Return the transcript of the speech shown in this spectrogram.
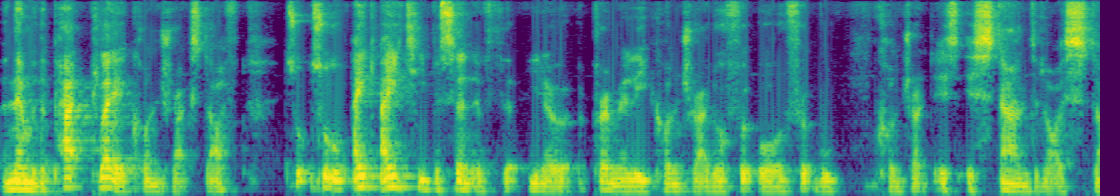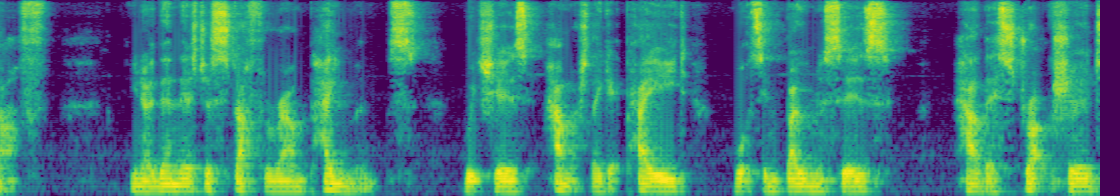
And then with the player contract stuff, sort, sort of eighty percent of the you know a Premier League contract or football or football contract is, is standardized stuff. You know, then there's just stuff around payments, which is how much they get paid, what's in bonuses, how they're structured,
